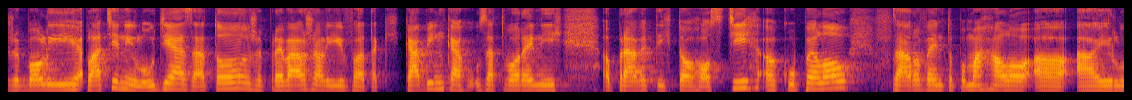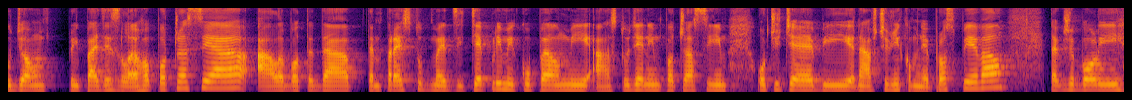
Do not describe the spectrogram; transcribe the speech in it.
že boli platení ľudia za to, že prevážali v takých kabinkách uzatvorených práve týchto hostí kúpelov. Zároveň to pomáhalo aj ľuďom v prípade zlého počasia, alebo teda ten prestup medzi teplými kúpeľmi a studeným počasím určite by návštevníkom neprospieval. Takže boli e,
